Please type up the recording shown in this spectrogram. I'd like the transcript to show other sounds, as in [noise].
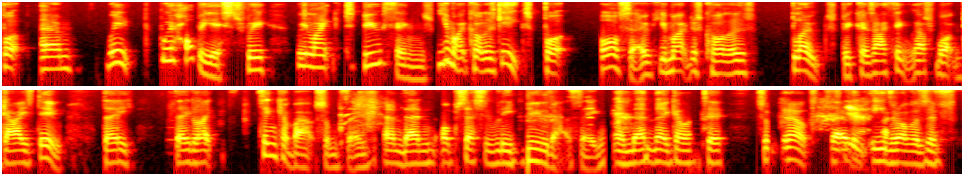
but um, we we're hobbyists. We we like to do things. You might call us geeks, but also you might just call us blokes because I think that's what guys do. They they like think about something and then obsessively do that thing, and then they go on to something else. So I Yeah. think either of us have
